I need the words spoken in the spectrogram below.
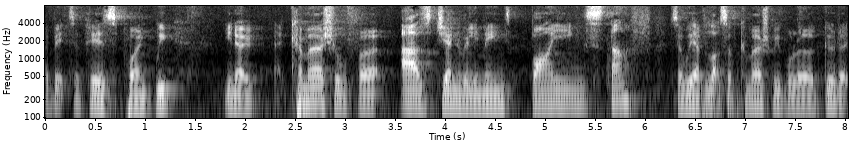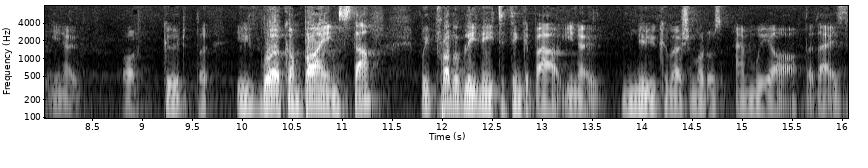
A bit to Pearse' point, we, you know, commercial for us generally means buying stuff. So we have lots of commercial people who are good at, you know, or good, but you work on buying stuff. We probably need to think about, you know, new commercial models, and we are. But that is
